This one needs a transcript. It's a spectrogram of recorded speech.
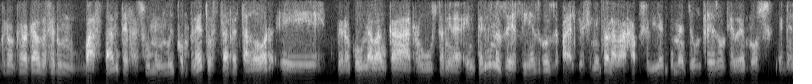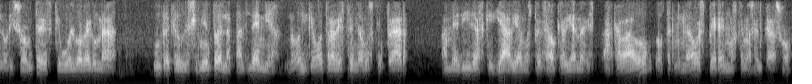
creo que acabas de hacer un bastante resumen muy completo, está retador, eh, pero con una banca robusta. Mira, en términos de riesgos para el crecimiento a la baja, pues evidentemente un riesgo que vemos en el horizonte es que vuelva a haber una un recrudecimiento de la pandemia, ¿no? Y que otra vez tengamos que entrar a medidas que ya habíamos pensado que habían acabado o terminado, esperemos que no sea el caso.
